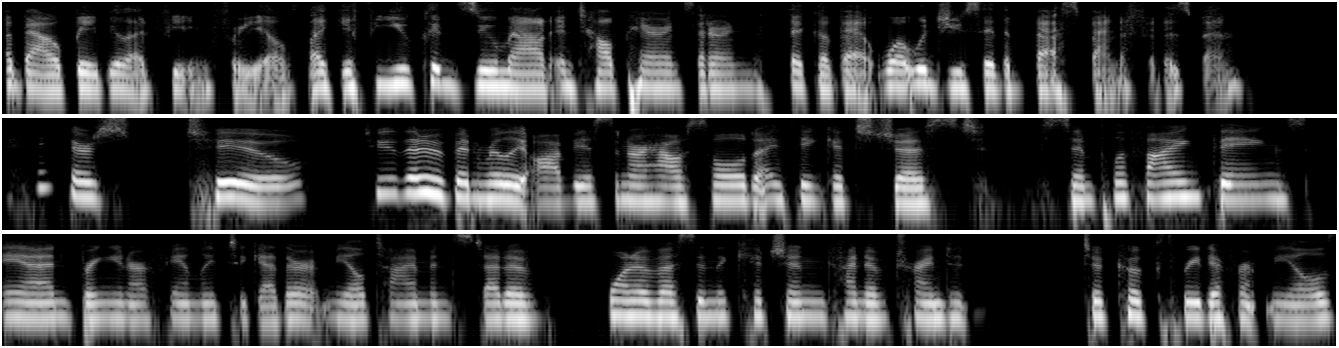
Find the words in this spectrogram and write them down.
about baby led feeding for you? Like if you could zoom out and tell parents that are in the thick of it, what would you say the best benefit has been? I think there's two, two that have been really obvious in our household. I think it's just simplifying things and bringing our family together at mealtime instead of one of us in the kitchen kind of trying to to cook three different meals.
